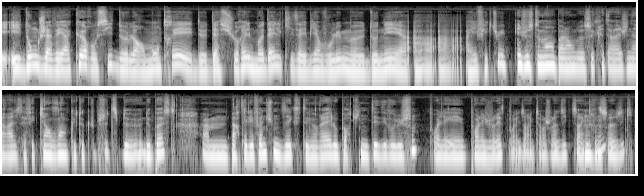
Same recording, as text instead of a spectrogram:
et donc j'avais à cœur aussi de leur montrer et d'assurer le modèle qu'ils avaient bien voulu me donner à, effectuer. Et justement, en parlant de secrétariat général, ça fait 15 ans que tu occupes ce type de, poste. Euh, par téléphone, tu me disais que c'était une réelle opportunité d'évolution pour les, pour les juristes, pour les directeurs juridiques, directrices mm-hmm. juridiques.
